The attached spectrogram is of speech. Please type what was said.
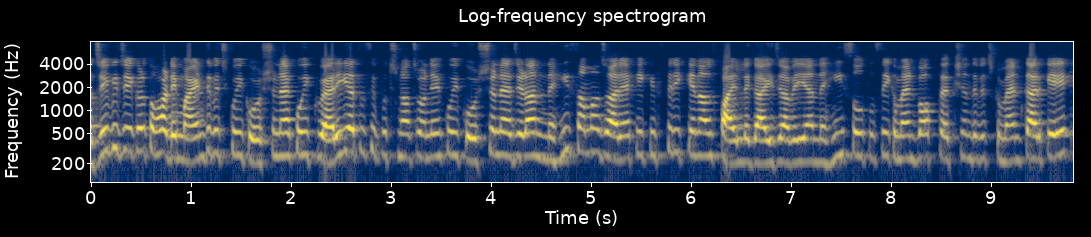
ਅਜੇ ਵੀ ਜੇਕਰ ਤੁਹਾਡੇ ਮਾਈਂਡ ਦੇ ਵਿੱਚ ਕੋਈ ਕੁਐਸਚਨ ਹੈ, ਕੋਈ ਕੁਐਰੀ ਹੈ ਤੁਸੀਂ ਪੁੱਛਣਾ ਚਾਹੁੰਦੇ ਹੋ, ਕੋਈ ਕੁਐਸਚਨ ਹੈ ਜਿਹੜਾ ਨਹੀਂ ਸਮਝ ਆ ਰਿਹਾ ਕਿ ਕਿਸ ਤਰੀਕੇ ਨਾਲ ਫਾਈਲ ਲਗਾਈ ਜਾਵੇ ਜਾਂ ਨਹੀਂ ਸੋ ਤੁਸੀਂ ਕਮੈਂਟ ਬਾਕਸ ਸੈਕਸ਼ਨ ਦੇ ਵਿੱਚ ਕਮੈਂਟ ਕਰਕੇ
